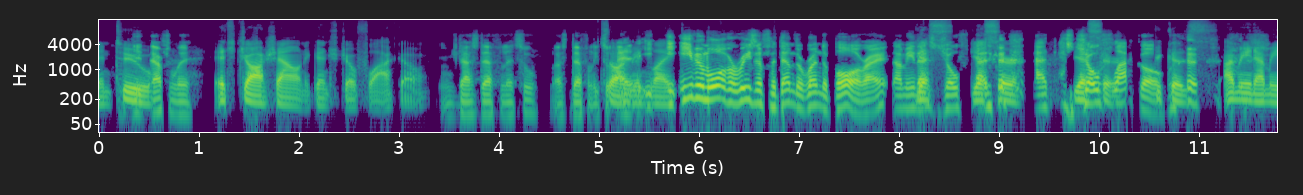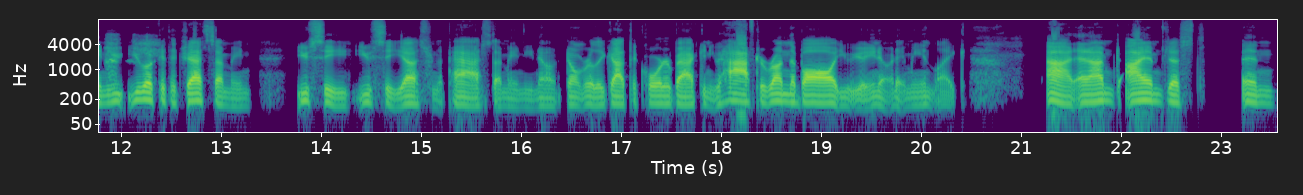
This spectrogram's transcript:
And Yeah, two, definitely. it's Josh Allen against Joe Flacco. That's definitely two. That's definitely two. So I mean, e- like, even more of a reason for them to run the ball, right? I mean, that's Joe. yes, sir. that's Yes, Joe sir. Flacco. Because I mean, I mean, you, you look at the Jets. I mean, you see you see us from the past. I mean, you know, don't really got the quarterback, and you have to run the ball. You you know what I mean? Like, uh, and I'm I am just and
